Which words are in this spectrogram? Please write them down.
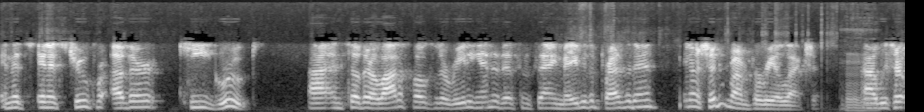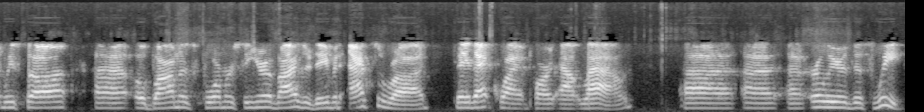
and it's and it's true for other key groups. Uh, and so there are a lot of folks that are reading into this and saying maybe the president, you know, shouldn't run for reelection. Mm-hmm. Uh, we certainly saw uh, Obama's former senior advisor David Axelrod say that quiet part out loud uh, uh, uh, earlier this week.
